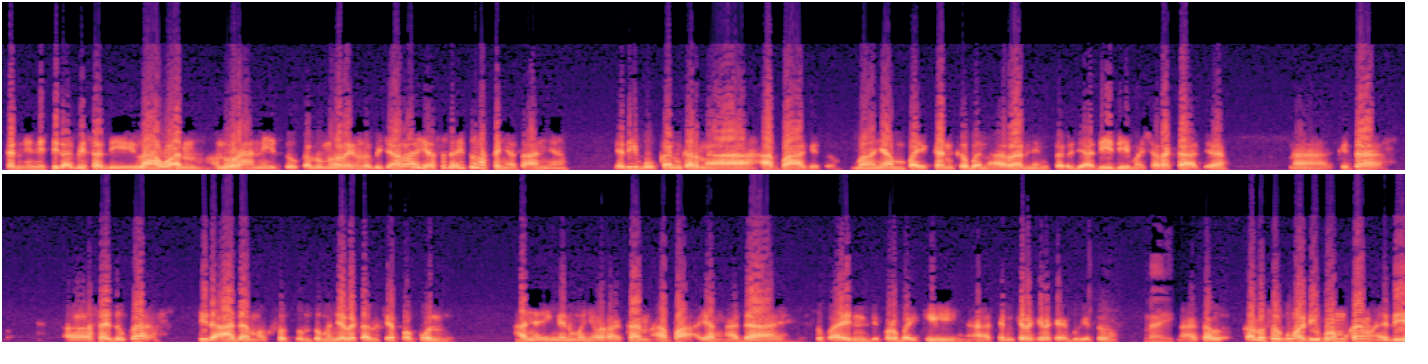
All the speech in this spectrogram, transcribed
kan ini tidak bisa dilawan nurani itu kalau nurani sudah bicara ya sudah itulah kenyataannya jadi bukan karena apa gitu, menyampaikan kebenaran yang terjadi di masyarakat ya. Nah kita, eh, saya duka tidak ada maksud untuk menjelekkan siapa pun, hanya ingin menyuarakan apa yang ada supaya ini diperbaiki. Nah, kan kira-kira kayak begitu. Baik. Nah kalau kalau semua dibomkam, eh, di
